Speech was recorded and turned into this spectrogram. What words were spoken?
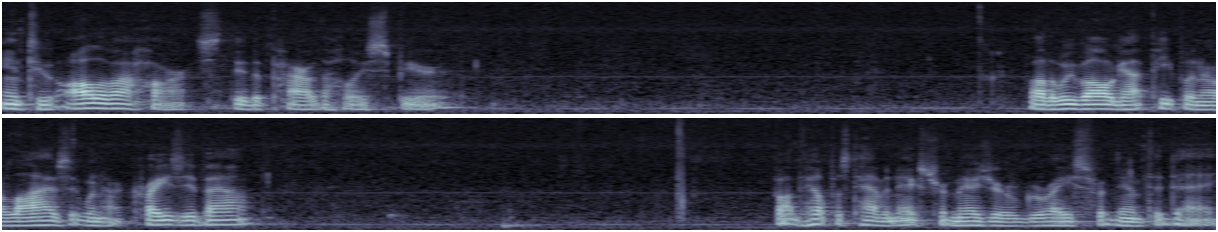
into all of our hearts through the power of the Holy Spirit. Father, we've all got people in our lives that we're not crazy about. Father, help us to have an extra measure of grace for them today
